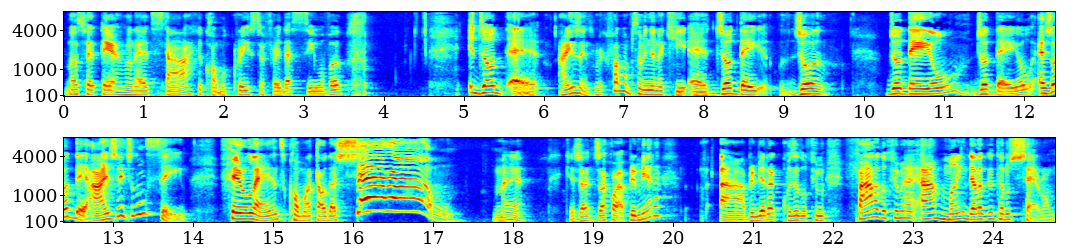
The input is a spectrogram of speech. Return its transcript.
nosso eterno Ned Stark, como Christopher da Silva. E Joe, é, Ai, gente, como é que falamos essa menina aqui? É Jodale. Jo, Jodale. É Jodale. Ai, gente, eu não sei. Fairland, como a tal da Sharon! Né? Que já, já a primeira. A primeira coisa do filme. Fala do filme é a mãe dela gritando Sharon.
